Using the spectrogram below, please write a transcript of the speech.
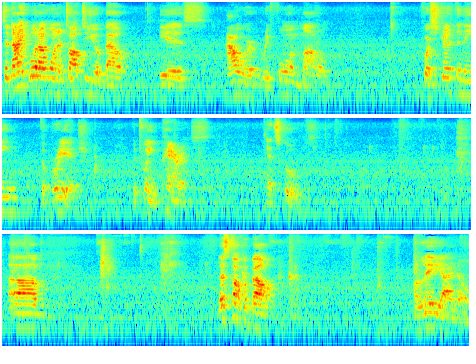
tonight what I want to talk to you about is our reform model for strengthening the bridge between parents and schools. Um, let's talk about a lady I know.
